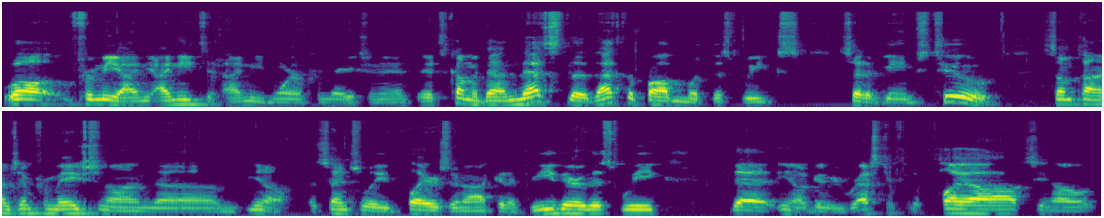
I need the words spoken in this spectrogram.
Well, for me, I, I, need to I need more information, and it's coming down. That's the that's the problem with this week's set of games too. Sometimes information on um, you know essentially players are not going to be there this week, that you know going to be rested for the playoffs, you know,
